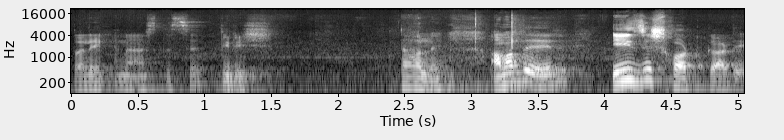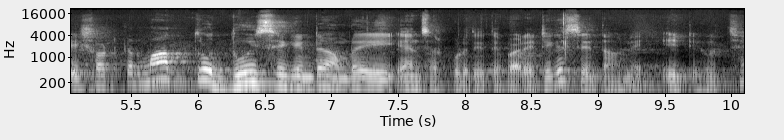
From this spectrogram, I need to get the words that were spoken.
তাহলে এখানে আসতেছে তিরিশ। তাহলে আমাদের এই যে শর্টকাট এই শর্টকাট মাত্র দুই সেকেন্ডে আমরা এই অ্যান্সার করে দিতে পারি। ঠিক আছে? তাহলে এইটি হচ্ছে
